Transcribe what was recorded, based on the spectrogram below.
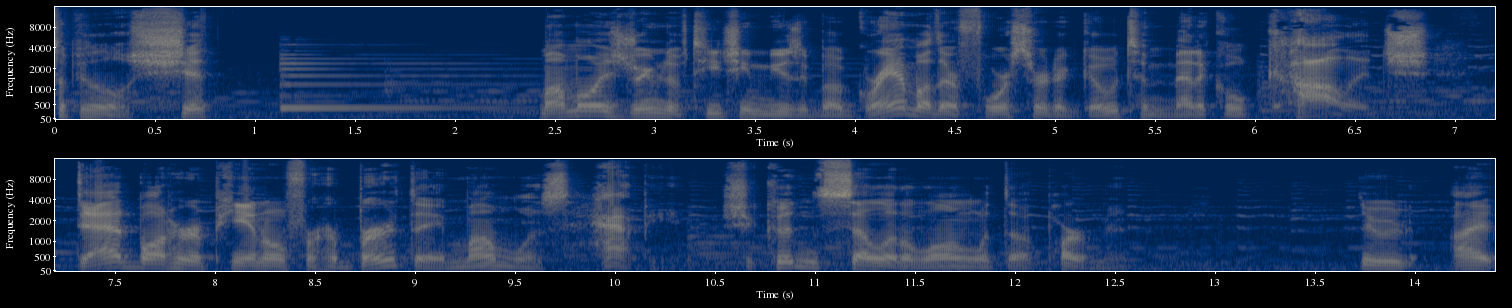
You little shit? Mom always dreamed of teaching music, but grandmother forced her to go to medical college. Dad bought her a piano for her birthday. Mom was happy. She couldn't sell it along with the apartment. Dude, I.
